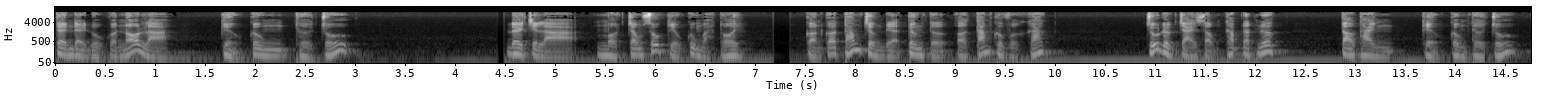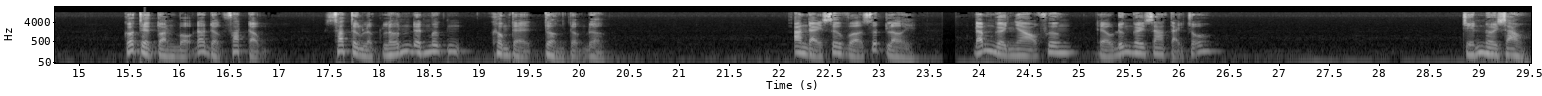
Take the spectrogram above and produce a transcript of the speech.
Tên đầy đủ của nó là Kiều cung thờ chú. Đây chỉ là một trong số kiều cung mà thôi, còn có 8 trường địa tương tự ở 8 khu vực khác. Chú được trải rộng khắp đất nước, tạo thành kiều công thơ chú. Có thể toàn bộ đã được phát động, sát thương lực lớn đến mức không thể tưởng tượng được. An đại sư vừa dứt lời, đám người nhạo Phương đều đứng ngây ra tại chỗ. Chín nơi sao?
